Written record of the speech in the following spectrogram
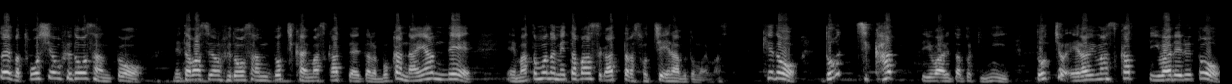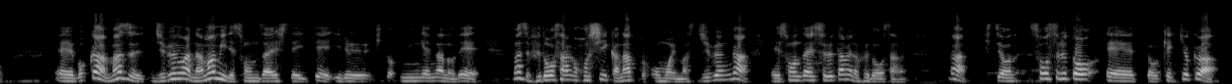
例えば投資用不動産とメタバース用の不動産どっち買いますかって言われたら僕は悩んで、えまともなメタバースがあったらそっち選ぶと思います。けど、どっちかって言われたときに、どっちを選びますかって言われると、えー僕はまず自分は生身で存在していている人人間なので、まず不動産が欲しいかなと思います。自分が、えー存在するための不動産が必要。そうすると、えーっと結局は、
